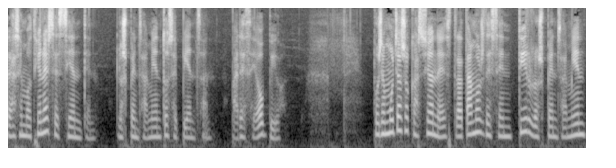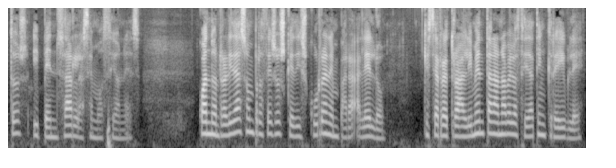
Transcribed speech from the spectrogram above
Las emociones se sienten, los pensamientos se piensan. Parece obvio. Pues en muchas ocasiones tratamos de sentir los pensamientos y pensar las emociones, cuando en realidad son procesos que discurren en paralelo, que se retroalimentan a una velocidad increíble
